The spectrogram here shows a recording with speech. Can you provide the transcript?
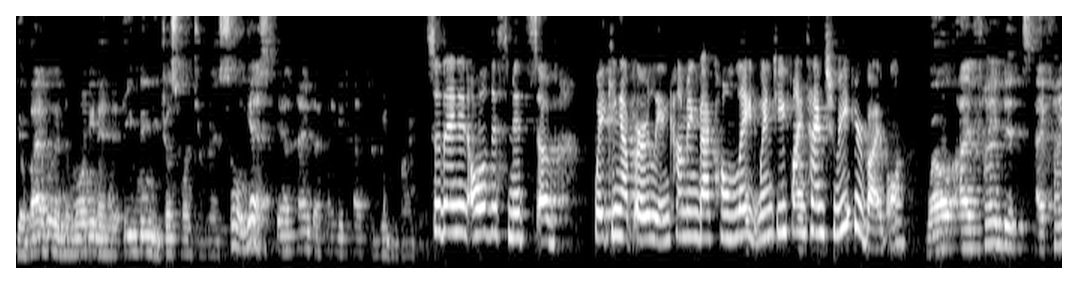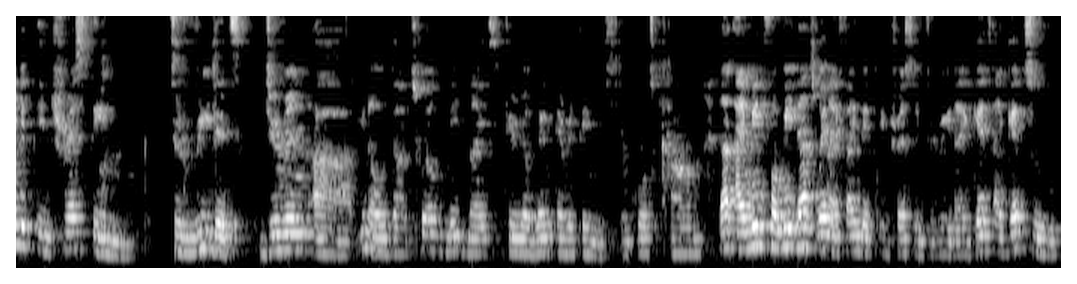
your Bible in the morning and the evening you just want to rest. So yes, there are times I find it hard to read the Bible. So then, in all this midst of waking up early and coming back home late, when do you find time to read your Bible? Well, I find it I find it interesting to read it during uh you know the 12 midnight period when everything is in quotes calm. That i mean for me that's when i find it interesting to read. I get i get to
